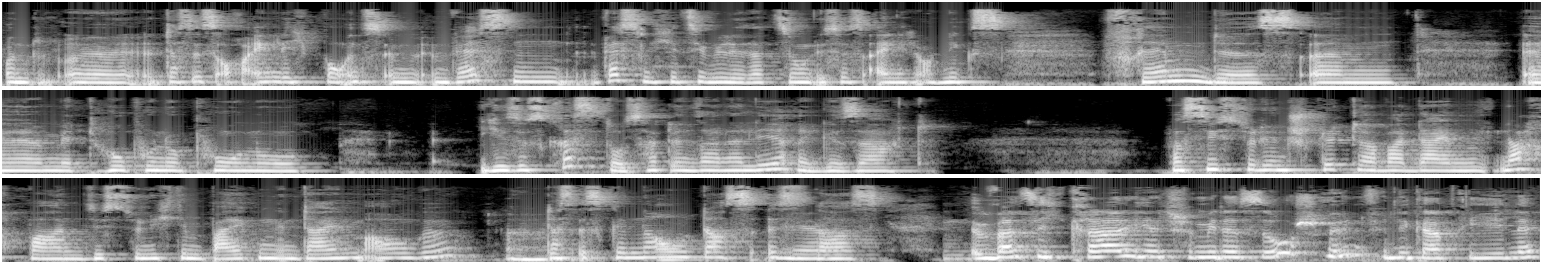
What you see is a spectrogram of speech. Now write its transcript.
Und äh, das ist auch eigentlich bei uns im, im Westen, westliche Zivilisation ist es eigentlich auch nichts Fremdes ähm, äh, mit Hoponopono. Jesus Christus hat in seiner Lehre gesagt, was siehst du den Splitter bei deinem Nachbarn? Siehst du nicht den Balken in deinem Auge? Aha. Das ist genau das ist ja. das. Was ich gerade jetzt schon wieder so schön finde, Gabriele,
